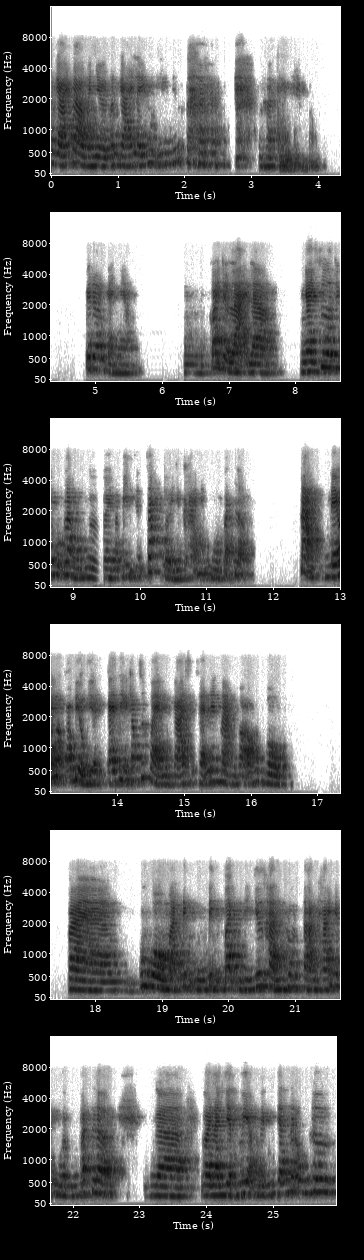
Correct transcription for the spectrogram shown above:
Con gái vào và nhờ con gái lấy một ly nước. Biết ơn cả nhà. Ừ, quay trở lại là ngày xưa Trinh cũng là một người mà bị dẫn dắt bởi những khái niệm nguồn bất lợi. Là nếu mà có biểu hiện cái gì trong sức khỏe một cái sẽ lên mạng gõ Google. Và Google mà định định bệnh thì như thần luôn toàn khái niệm nguồn bất lợi. À, gọi là nhiệt miệng thì cũng dẫn tới ung thư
